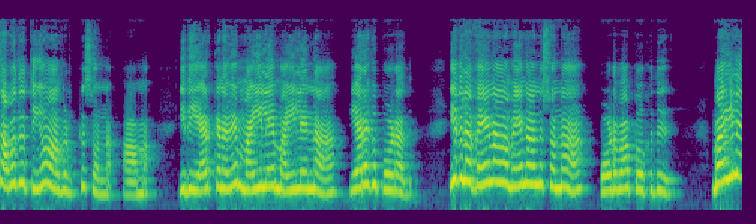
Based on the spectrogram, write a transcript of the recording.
சபதத்தையும் அவருக்கு சொன்னான். ஆமா. இது ஏற்கனவே மயிலே மயிலேன்னா இறகு போடாது. இதுல வேணாம் வேணான்னு சொன்னா போடவா போகுது? மயிலே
